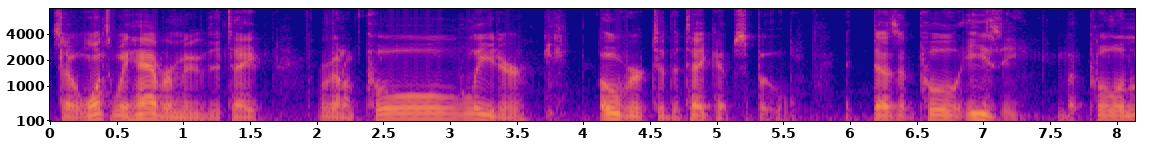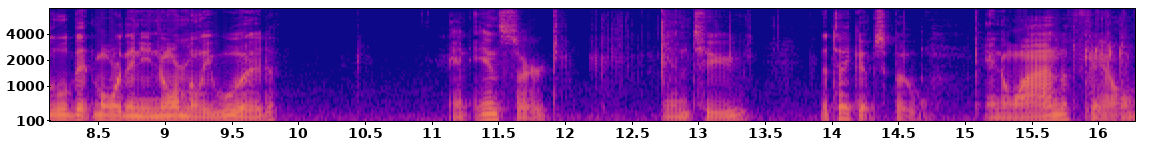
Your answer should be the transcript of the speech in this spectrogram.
So once we have removed the tape, we're going to pull leader over to the take-up spool. It doesn't pull easy, but pull a little bit more than you normally would and insert into the take-up spool and wind the film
